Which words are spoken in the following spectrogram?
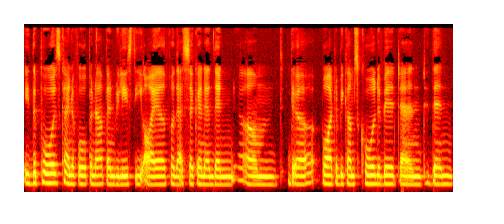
the pores kind of open up and release the oil for that second and then um, the water becomes cold a bit and then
